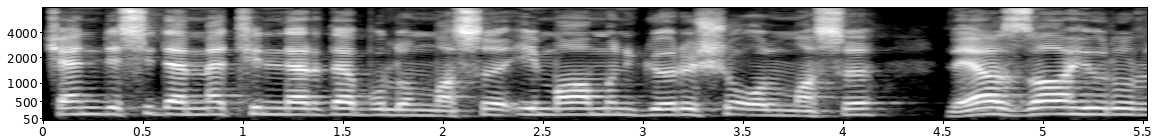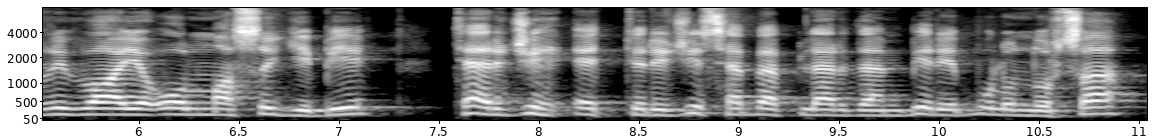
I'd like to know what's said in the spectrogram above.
kendisi de metinlerde bulunması, imamın görüşü olması veya zahirur rivaye olması gibi tercih ettirici sebeplerden biri bulunursa,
